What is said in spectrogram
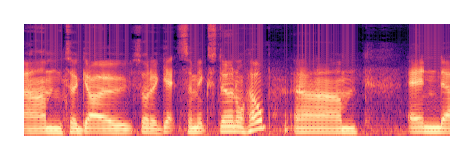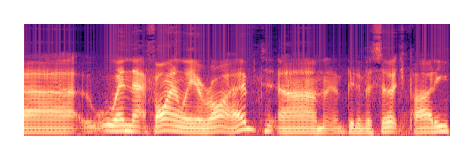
um, to go sort of get some external help. Um, and uh, when that finally arrived, um, a bit of a search party.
